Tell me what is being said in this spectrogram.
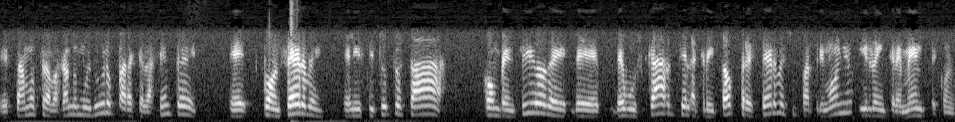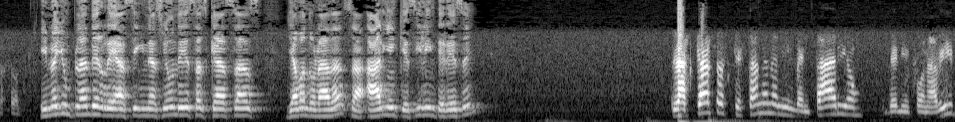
Estamos trabajando muy duro para que la gente eh, conserve. El instituto está convencido de, de, buscar que el acreditado preserve su patrimonio y lo incremente con nosotros. ¿Y no hay un plan de reasignación de esas casas ya abandonadas a alguien que sí le interese? Las casas que están en el inventario del Infonavit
